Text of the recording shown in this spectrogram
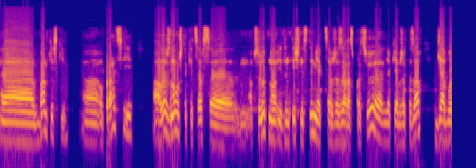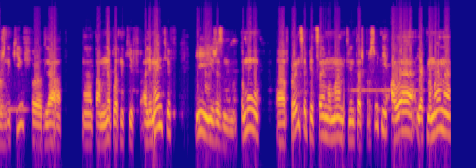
е, банківські операції. Але ж знову ж таки, це все абсолютно ідентично з тим, як це вже зараз працює, як я вже казав, для боржників, для там неплатників аліментів і іже з ними. Тому, в принципі, цей момент він теж присутній, але як на мене,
